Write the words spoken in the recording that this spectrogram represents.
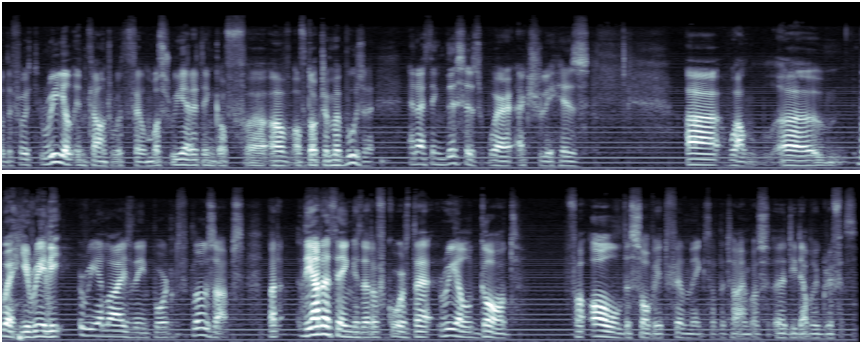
So the first real encounter with film was re-editing of, uh, of, of Dr. Mabuse, and I think this is where actually his well, where he really realized the importance of close-ups. But the other thing is that, of course, the real god for all the Soviet filmmakers of the time was uh, D.W. Griffith.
